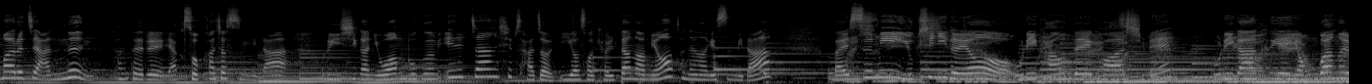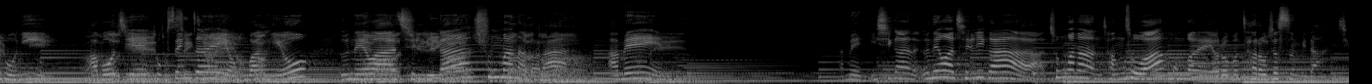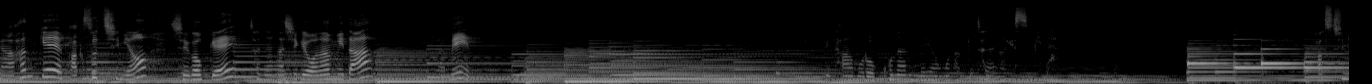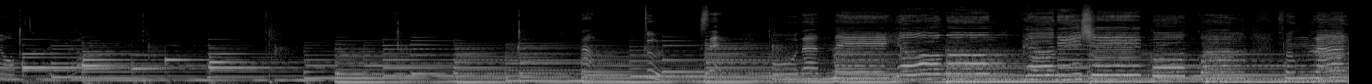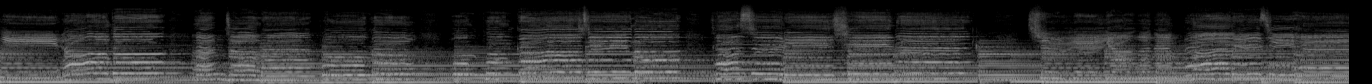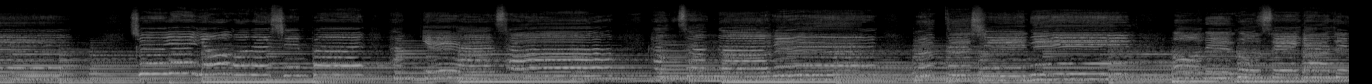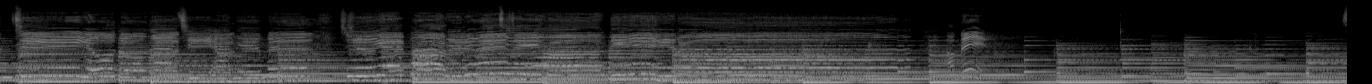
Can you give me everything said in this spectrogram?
목마르지 않는 상태를 약속하셨습니다. 우리 이 시간 요한복음 1장 14절 이어서 결단하며 찬양하겠습니다. 말씀이 육신이 되어 우리 가운데 거하심에 우리가 그의 영광을 보니 아버지의 독생자의 영광이요 은혜와 진리가 충만하더라. 아멘. 아멘. 이 시간 은혜와 진리가 충만한 장소와 공간에 여러분 잘 오셨습니다. 이 시간 함께 박수 치며 즐겁게 찬양 찬양하시길 원합니다. 아멘. 우리 다음으로 코난네요.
